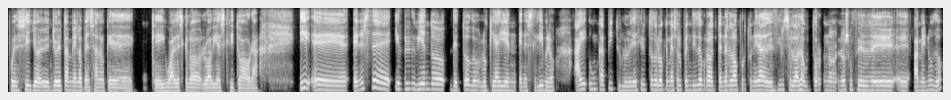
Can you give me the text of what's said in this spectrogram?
pues sí, yo, yo también lo he pensado que, que igual es que lo, lo había escrito ahora. Y eh, en este ir viendo de todo lo que hay en, este libro, hay un capítulo, le voy a decir todo lo que me ha sorprendido, pero tener la oportunidad de decírselo al autor no, sucede eh, a menudo.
